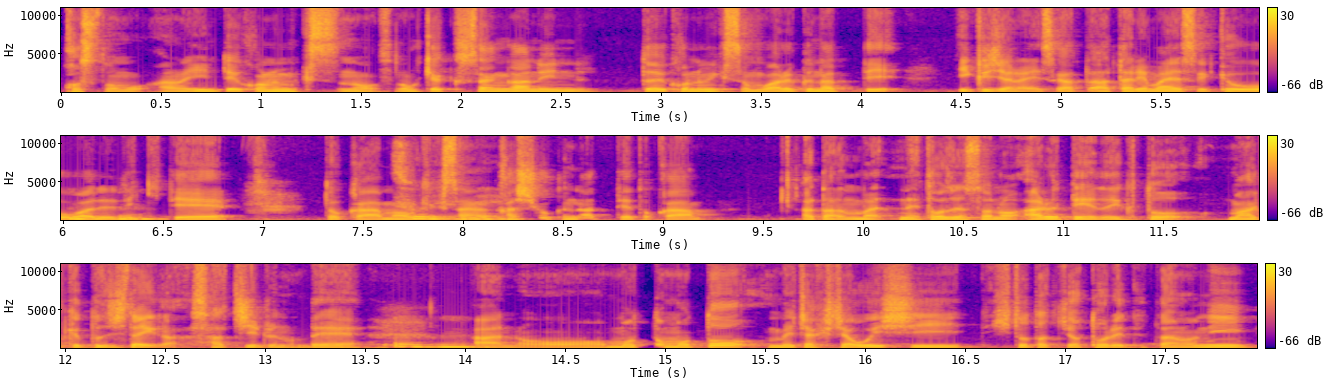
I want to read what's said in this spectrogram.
コストも、あの、ユニットエコノミクスの、そのお客さん側のユニットエコノミクスも悪くなっていくじゃないですか。当たり前ですけど、競合が出てきて、とか、まあ、お客さんが賢くなってとか、あとは、まあね、当然その、ある程度いくと、マーケット自体が satch るので、うんうん。あの、もともとめちゃくちゃ美味しい人たちを取れてたのに、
